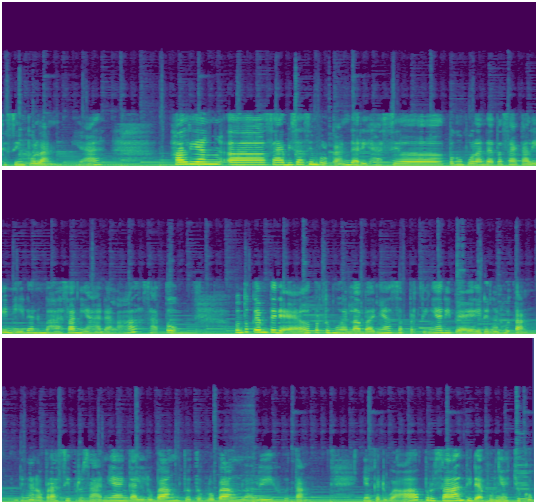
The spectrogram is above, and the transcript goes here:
kesimpulan ya. Hal yang uh, saya bisa simpulkan dari hasil pengumpulan data saya kali ini dan pembahasannya adalah satu, untuk MTDL pertumbuhan labanya sepertinya dibiayai dengan hutang, dengan operasi perusahaannya yang gali lubang, tutup lubang melalui hutang. Yang kedua, perusahaan tidak punya cukup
